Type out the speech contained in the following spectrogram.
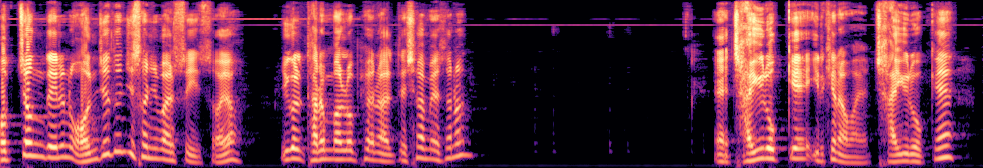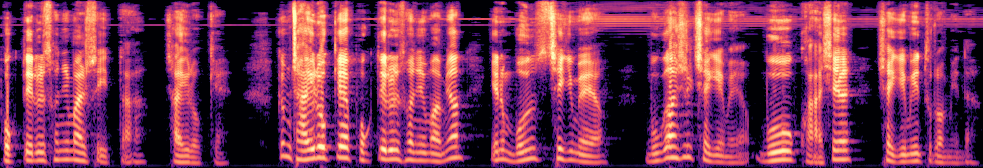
법정 대리는 언제든지 선임할 수 있어요. 이걸 다른 말로 표현할 때 시험에서는 예, 자유롭게 이렇게 나와요. 자유롭게 복대를 선임할 수 있다. 자유롭게. 그럼 자유롭게 복대를 선임하면 얘는 뭔 책임이에요? 무과실 책임이에요. 무과실 책임이 들어옵니다.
